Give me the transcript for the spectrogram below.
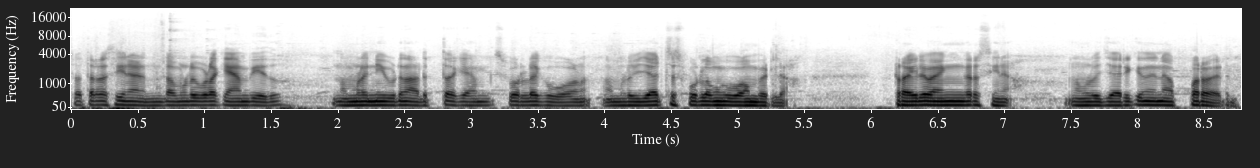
സോ അത്ര സീനായിരുന്നു നമ്മളിവിടെ ക്യാമ്പ് ചെയ്തു. നമ്മളിനി ഇവിടുന്ന് അടുത്ത ക്യാമ്പ് സ്പോട്ടിലേക്ക് പോവാണ്. നമ്മൾ വിചാരിച്ച സ്പോട്ടിൽ നമുക്ക് പോകാൻ പറ്റില്ല. ട്രയൽ ഭയങ്കര സീനാണ് നമ്മൾ വിചാരിക്കുന്നതിന് അപ്പുറമായിരുന്നു.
